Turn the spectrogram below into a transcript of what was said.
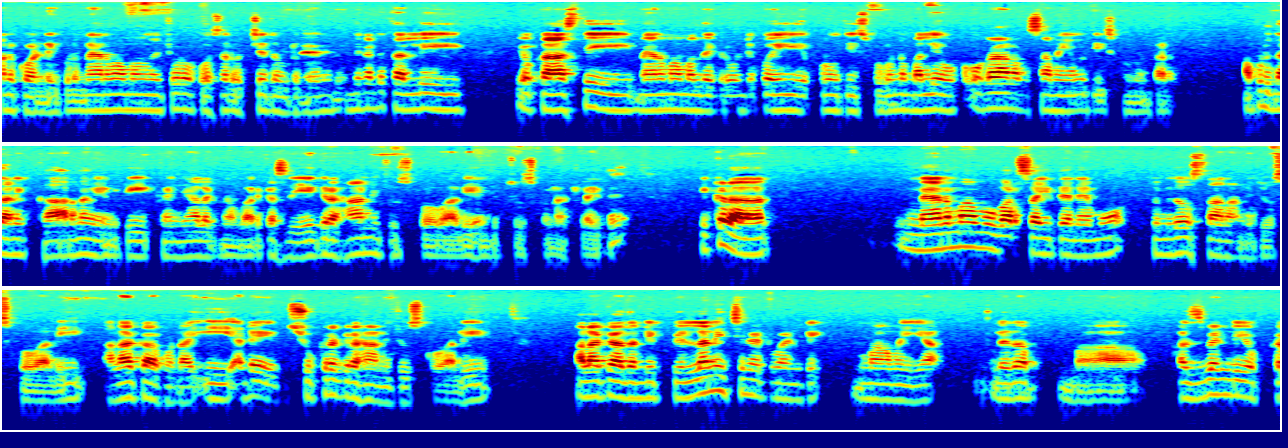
అనుకోండి. ఇప్పుడు మేనమామ నుంచి కూడా ఒక్కోసారి వచ్చేది ఉంటుంది. ఎందుకంటే తల్లి యొక్క ఆస్తి మేనమామల దగ్గర ఉండిపోయి ఎప్పుడూ తీసుకోకుండా మళ్ళీ ఒకనొక సమయంలో తీసుకుని ఉంటారు. అప్పుడు దానికి కారణం ఏమిటి? కన్యాలగ్నం వారికి అసలు ఏ గ్రహాన్ని చూసుకోవాలి అని చూసుకున్నట్లయితే ఇక్కడ మేనమామ వరుస అయితేనేమో తొమ్మిదవ స్థానాన్ని చూసుకోవాలి. అలా కాకుండా ఈ అంటే శుక్రగ్రహాన్ని చూసుకోవాలి. అలా కాదండి పిల్లనిచ్చినటువంటి మామయ్య లేదా మా హస్బెండ్ యొక్క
